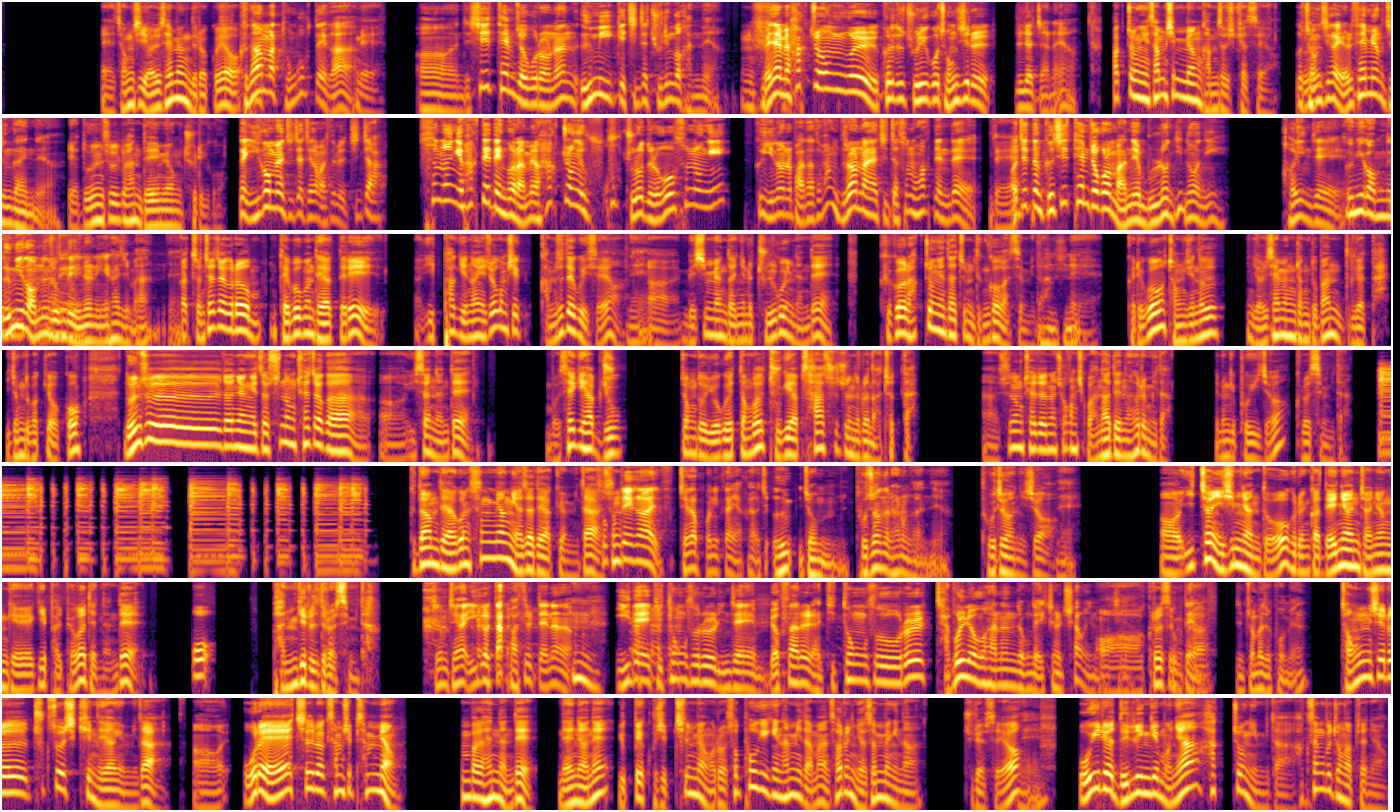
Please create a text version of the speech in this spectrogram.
네, 정시 13명 늘었고요. 그나마 동국대가 네. 어 이제 시스템적으로는 의미 있게 진짜 줄인 것 같네요. 음. 왜냐하면 학종을 그래도 줄이고 정시를 늘렸잖아요. 학종이 30명 감소시켰어요. 그 논- 정시가 13명 증가했네요. 예, 논술도 한 4명 줄이고. 그러니까 이거면 진짜 제가 말씀드린 진짜 수능이 확대된 거라면 학종이 훅 줄어들고 수능이 그 인원을 받아서 확 늘어나야 진짜 수능 확대인데 네. 어쨌든 그 시스템적으로 맞네요. 물론 인원이 거의 이제 의미가 없는 의미가 없는 정도의 네. 인원이긴 하지만 네. 그러니까 전체적으로 대부분 대학들이 입학 인원이 조금씩 감소되고 있어요. 네. 아, 몇십 명 단위로 줄고 있는데 그걸 학종에다 좀 넣은 것 같습니다. 예. 그리고 정신을 13명 정도만 늘렸다. 이 정도밖에 없고 논술 전형에서 수능 최저가 어, 있었는데 뭐 세기합 6 정도 요구했던 걸 두기합 4 수준으로 낮췄다. 아, 수능 최저는 조금씩 완화되는 흐름이다. 이런 게 보이죠? 그렇습니다. 그 다음 대학은 숙명여자대학교입니다. 숙- 속대가 제가 보니까 약간 좀, 좀 도전을 하는 것 같네요. 도전이죠. 네. 어, 2020년도 그러니까 내년 전형 계획이 발표가 됐는데, 어 반기를 들었습니다. 지금 제가 이걸 딱 봤을 때는 음. 이대 뒤통수를 이제 멱살을 아니, 뒤통수를 잡으려고 하는 정도 액션을 취하고 있는 거지. 어, 그렇습니까? 속대요. 지금 전반적으로 보면 정시를 축소시킨 대학입니다. 어, 올해 733명 선발했는데 내년에 697명으로 소폭이긴 합니다만 36명이나 줄였어요. 네. 오히려 늘린 게 뭐냐? 학종입니다. 학생부 종합 전형.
